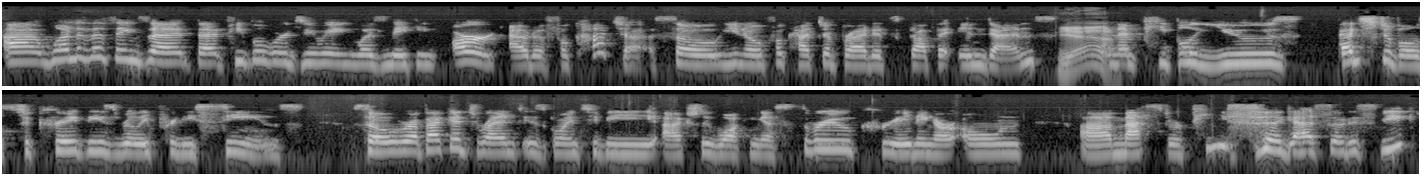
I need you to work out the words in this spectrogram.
uh, one of the things that that people were doing was making art out of focaccia. So you know, focaccia bread, it's got the indents. Yeah. And then people use vegetables to create these really pretty scenes. So Rebecca Drent is going to be actually walking us through creating our own uh, masterpiece, I guess, so to speak,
